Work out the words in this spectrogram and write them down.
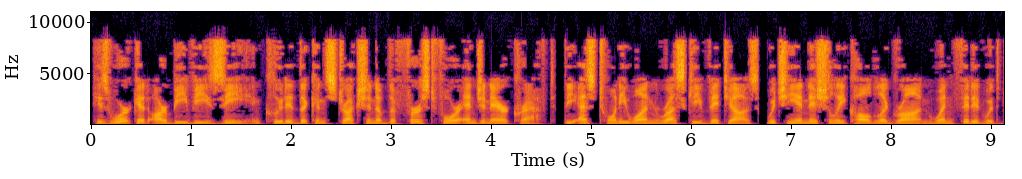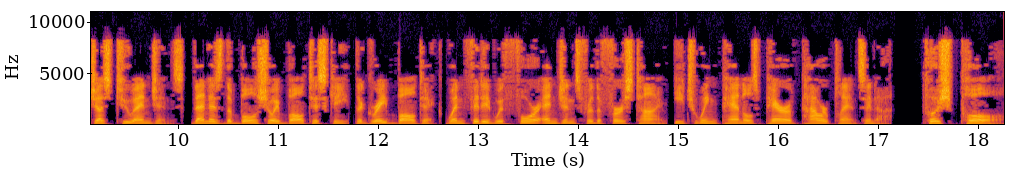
His work at RBVZ included the construction of the first four-engine aircraft, the S-21 Russky Vityaz, which he initially called Le Grand when fitted with just two engines, then as the Bolshoi Baltisky the Great Baltic when fitted with four engines for the first time, each wing panel's pair of powerplants in a push-pull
